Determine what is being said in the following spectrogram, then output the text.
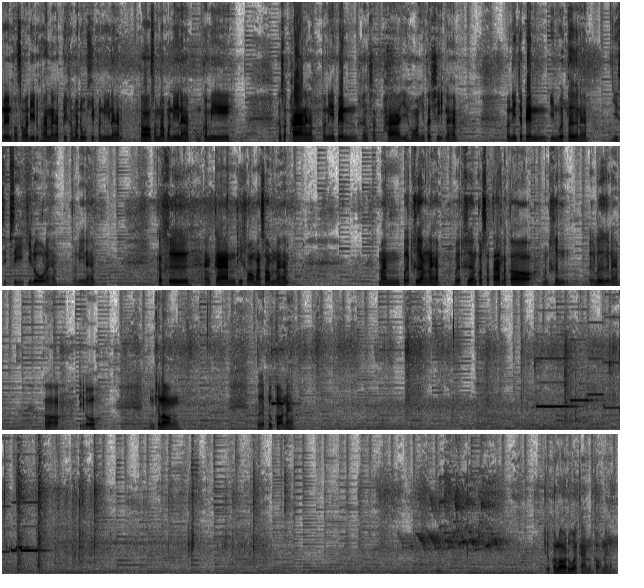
อนอื่นขอสวัสดีทุกท่านนะครับ ที่เข้ามาดูคลิปวันนี้นะครับ ก็สำหรับวันนี้นะครับ ผมก็มีเครื่องซักผ้านะครับ ตัวนี้เป็นเครื่องซักผ้ายี่ห้อฮิตาชินะครับ ตัวนี้จะเป็นอินเวอร์เตอร์นะครับ 24 กิโลนะครับ ตัวนี้นะครับ ก็คืออาการที่เขาเอามาซ่อมนะครับ มันเปิดเครื่องนะครับ เปิดเครื่องกดสตาร์ทแล้วก็มันขึ้นเออร์เลอร์นะครับ ก็เดี๋ยว ผมจะลอง เปิดดูก่อนนะครับ เดี๋ยวก็รอดูอาการมันก่อนนะครับ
